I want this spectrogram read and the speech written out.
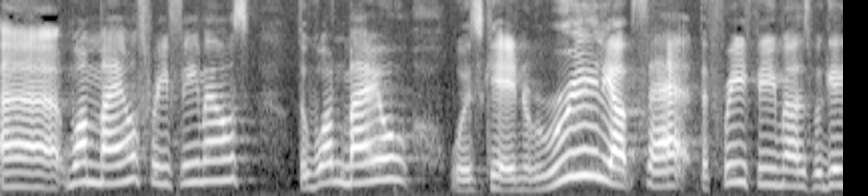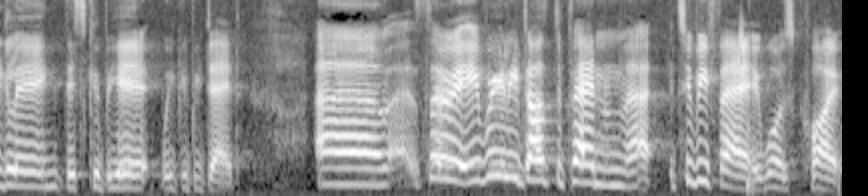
uh, one male, three females. The one male was getting really upset. The three females were giggling. This could be it. We could be dead. Um, so it really does depend on that. To be fair, it was quite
